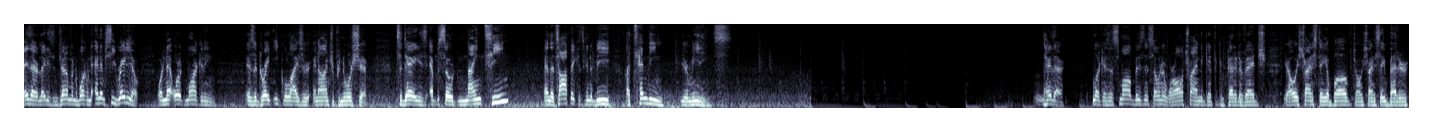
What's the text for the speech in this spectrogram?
Hey there, ladies and gentlemen. Welcome to NMC Radio, where network marketing is a great equalizer in entrepreneurship. Today is episode 19, and the topic is going to be attending your meetings. Hey there. Look, as a small business owner, we're all trying to get the competitive edge. You're always trying to stay above. You're always trying to stay better.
